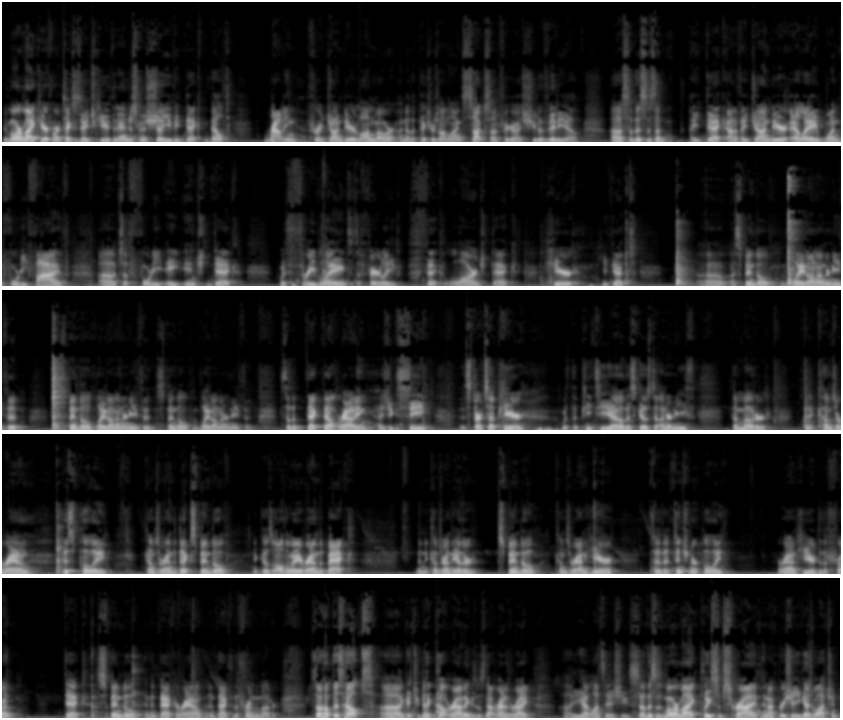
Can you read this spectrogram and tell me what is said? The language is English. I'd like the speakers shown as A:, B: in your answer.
A: Good morning, Mike here from our Texas HQ. Today I'm just going to show you the deck belt routing for a John Deere lawnmower. I know the pictures online suck, so I figure I'd shoot a video. Uh, so this is a, a, deck out of a John Deere LA 145. Uh, it's a 48 inch deck with three blades. It's a fairly thick, large deck. Here you've got uh, a spindle, blade on underneath it, spindle, blade on underneath it, spindle, blade on underneath it. So the deck belt routing, as you can see, it starts up here with the PTO. This goes to underneath the motor. Then it comes around this pulley, comes around the deck spindle. It goes all the way around the back. Then it comes around the other spindle, comes around here to the tensioner pulley, around here to the front deck spindle, and then back around and back to the front of the motor. So I hope this helps. Uh, get your deck belt routed because it's not routed right. Uh, you got lots of issues. So this is Mower Mike. Please subscribe, and I appreciate you guys watching.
